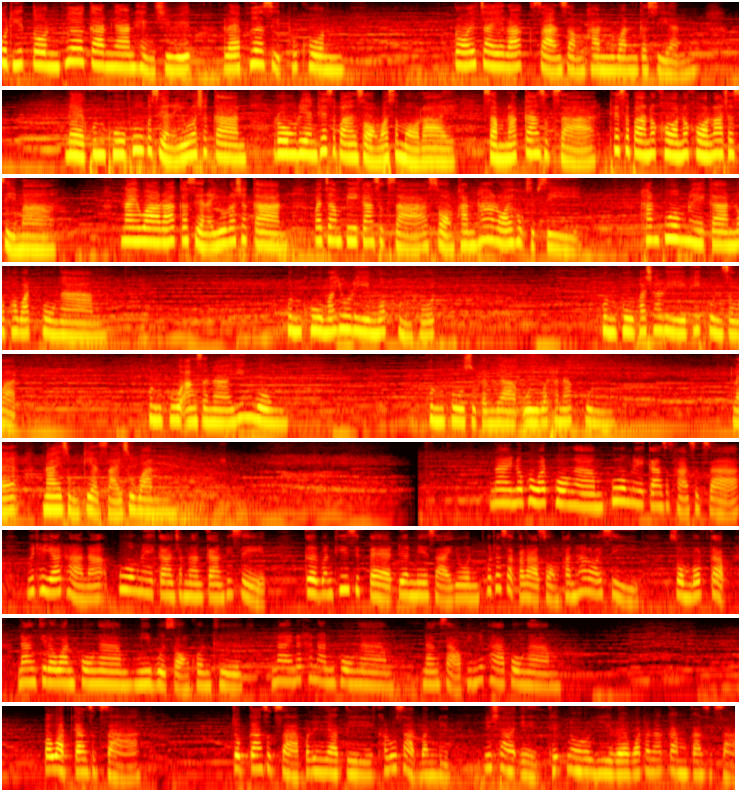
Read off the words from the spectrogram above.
อุทิศตนเพื่อการงานแห่งชีวิต และเพื่อสิทธิทุกคน ร้อยใจรักสารสัมพันธ์วันเกษียณแด่คุณครูผู้เกษียณอายุราชการ โรงเรียนเทศบาลสองวัดสมอราย สำนักการศึกษา เทศบาลนครนครราชสีมา ในวาระเกษียณอายุราชการ ประจำปีการศึกษา 2564 ท่านผู้อำนวยการนพวัฒน์โพงาม คุณครูมยุรีมวขุนทศ คุณครูพัชรีพิกุลสวัสดิ์ คุณครูอังสนายิ่งวง คุณครูสุกัญญาอุยวัฒนกุล และนายสมเกียรติสายสุวรรณ นายนพวัฒน์โพงามผู้อำนวยการสถานศึกษา วิทยาฐานะผู้อำนวยการชำนาญการพิเศษ เกิดวันที่ 18 เดือนเมษายน พุทธศักราช 2504 สมรสกับนางจิรวรรณโพงาม มีบุตรสองคนคือ นายนัทนันโพงาม นางสาวพิมพิพาโพงาม ประวัติการศึกษา จบการศึกษาปริญญาตรีครุศาสตร์บัณฑิต วิชาเอก เทคโนโลยีและวัฒนกรรมการศึกษา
